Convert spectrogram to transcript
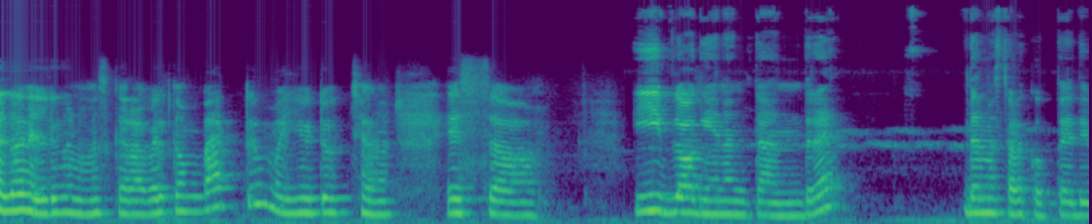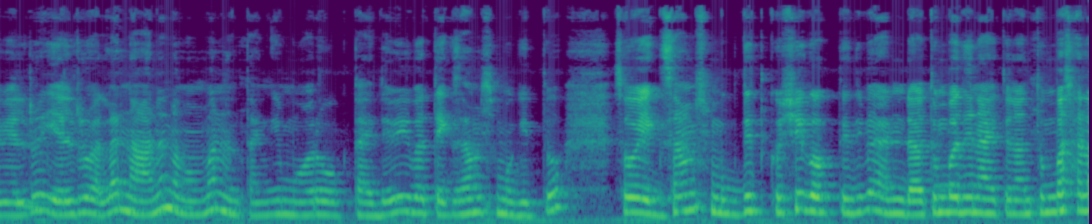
ಹಲೋ ಎಲ್ರಿಗೂ ನಮಸ್ಕಾರ. Welcome back to my YouTube channel yes ಈ ವ್ಲಾಗ್ ಏನಂತ ಅಂದರೆ ಧರ್ಮಸ್ಥಳಕ್ಕೆ ಹೋಗ್ತಾ ಇದ್ದೀವಿ ಎಲ್ಲರೂ ಎಲ್ಲರೂ ಅಲ್ಲ, ನಾನು, ನಮ್ಮಮ್ಮ, ನನ್ನ ತಂಗಿ ಮೂವರು ಹೋಗ್ತಾ ಇದ್ದೀವಿ. ಇವತ್ತು ಎಕ್ಸಾಮ್ಸ್ ಮುಗೀತು. ಸೊ ಎಕ್ಸಾಮ್ಸ್ ಮುಗ್ದಿದ್ದು ಖುಷಿಗೆ ಹೋಗ್ತಿದ್ವಿ ಆ್ಯಂಡ್ ತುಂಬ ದಿನ ಆಯಿತು. ನಾನು ತುಂಬ ಸಲ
